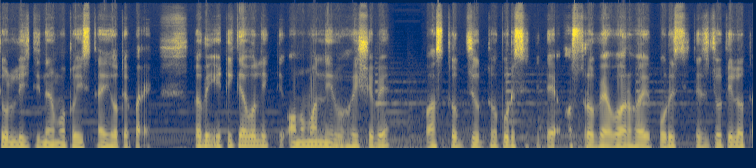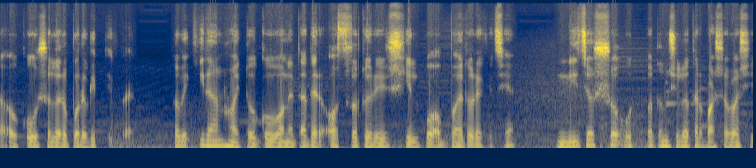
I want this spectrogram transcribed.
চল্লিশ দিনের মতো স্থায়ী হতে পারে। তবে এটি কেবল একটি অনুমান নির্ভর হিসেবে বাস্তব যুদ্ধ পরিস্থিতিতে অস্ত্র ব্যবহার হয়, পরিস্থিতির জটিলতা ও কৌশলের উপরে ভিত্তি করে। তবে ইরান হয়তো গোপনে তাদের অস্ত্র তৈরির শিল্প অব্যাহত রেখেছে। নিজস্ব উৎপাদনশীলতার পাশাপাশি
